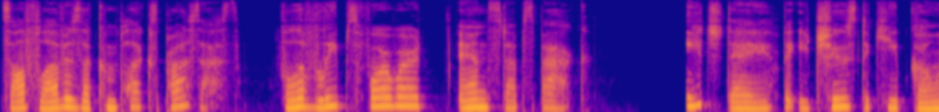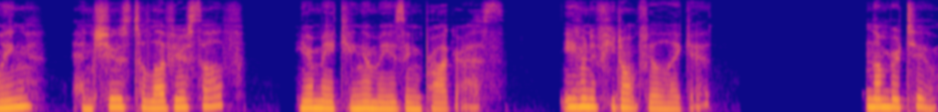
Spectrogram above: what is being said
Self-love is a complex process, full of leaps forward and steps back. Each day that you choose to keep going and choose to love yourself, you're making amazing progress, even if you don't feel like it. Number two,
